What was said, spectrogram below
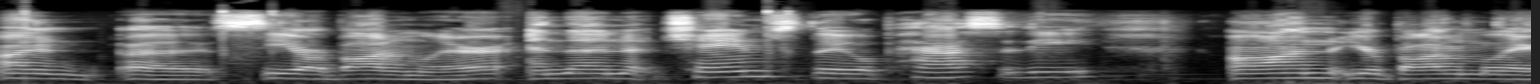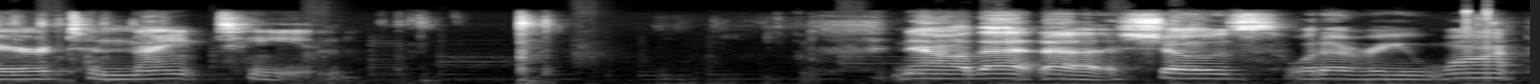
un uh, see our bottom layer, and then change the opacity on your bottom layer to 19. Now that uh, shows whatever you want.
